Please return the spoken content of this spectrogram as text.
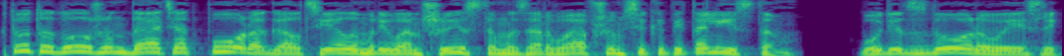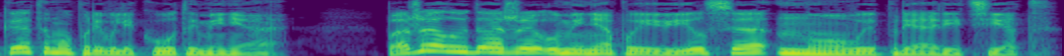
Кто-то должен дать отпор оголтелым реваншистам и взорвавшимся капиталистам. Будет здорово, если к этому привлекут и меня. Пожалуй, даже у меня появился новый приоритет.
